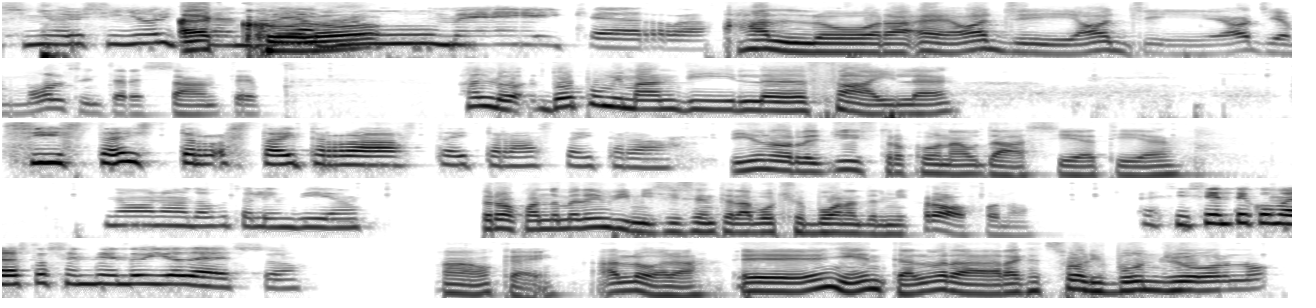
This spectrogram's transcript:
signore e signori, c'è Andrea Bluemaker. Allora, eh, oggi, oggi, oggi è molto interessante. Allora, dopo mi mandi il file. eh? Sì, stai tra, stai tra, stai tra, stai tra. Io non registro con Audacity, eh. No, no, dopo te lo invio. Però quando me lo invii mi si sente la voce buona del microfono. Eh, si sente come la sto sentendo io adesso. Ah, ok. Allora, e niente, allora ragazzuoli, buongiorno.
